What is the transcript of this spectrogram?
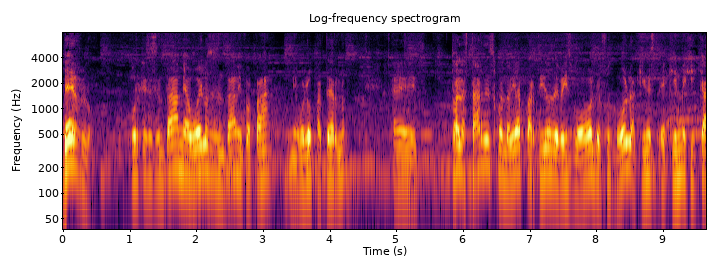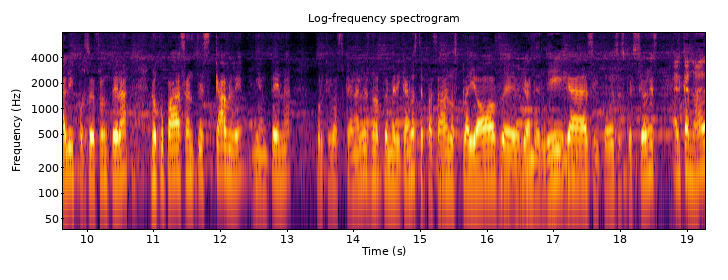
verlo, porque se sentaba mi abuelo, se sentaba mi papá, mi abuelo paterno, eh, todas las tardes cuando había partidos de béisbol, de fútbol, aquí en, aquí en Mexicali, por ser frontera, no ocupabas antes cable ni antena, porque los canales norteamericanos te pasaban los playoffs de grandes ligas y todas esas cuestiones. El canal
